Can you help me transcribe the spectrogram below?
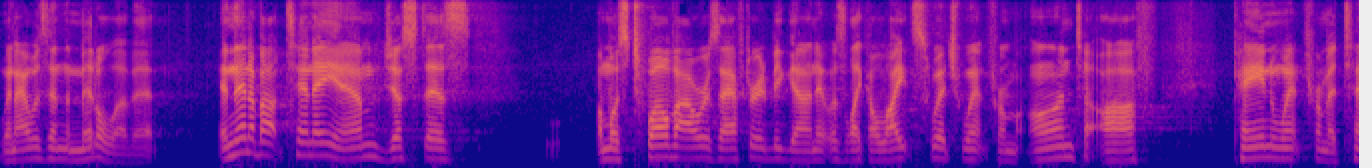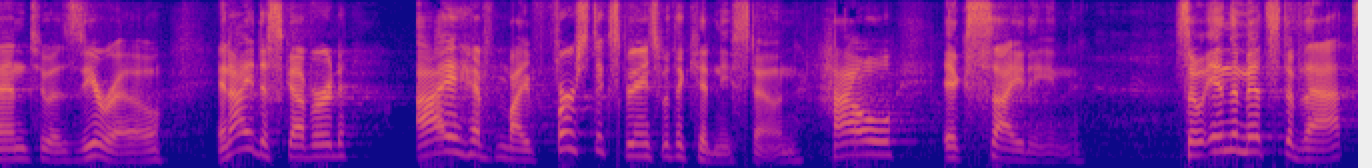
when I was in the middle of it? And then about 10 a.m., just as almost 12 hours after it had begun, it was like a light switch went from on to off. Pain went from a 10 to a zero. And I discovered I have my first experience with a kidney stone. How exciting. So, in the midst of that,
